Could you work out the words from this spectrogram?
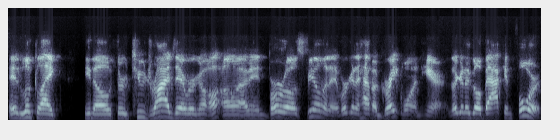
It looked like, you know, through two drives there, we're going, uh oh, I mean, Burrow's feeling it. We're going to have a great one here. They're going to go back and forth.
